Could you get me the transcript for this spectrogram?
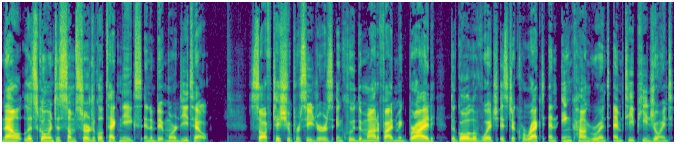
Now, let's go into some surgical techniques in a bit more detail. Soft tissue procedures include the modified McBride, the goal of which is to correct an incongruent MTP joint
